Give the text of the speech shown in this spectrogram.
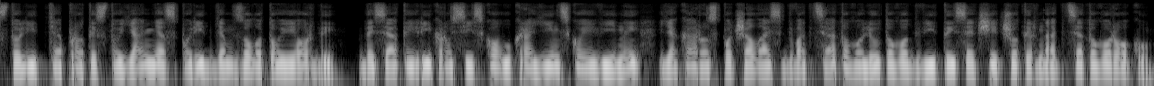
Століття протистояння з поріддям Золотої Орди. Десятий рік російсько-української війни, яка розпочалась 20 лютого 2014 року.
